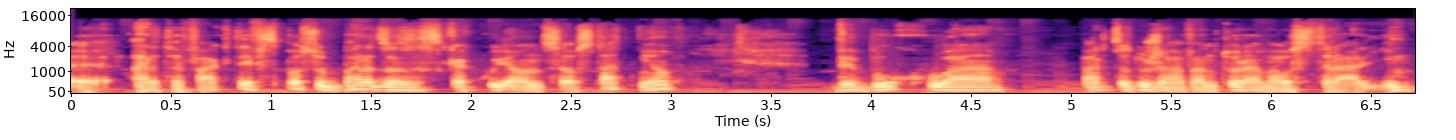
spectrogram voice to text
e, artefakty w sposób bardzo zaskakujący. Ostatnio wybuchła bardzo duża awantura w Australii,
